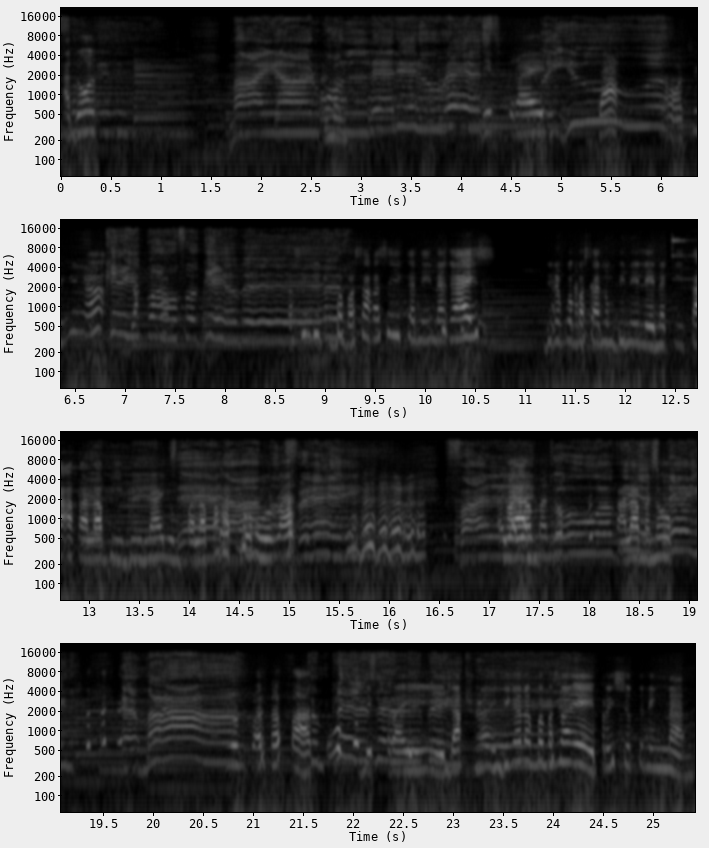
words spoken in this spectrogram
Adult. Ano? Deep fried duck. O, sige nga. Kasi hindi nagbabasa kasi kanina guys. Hindi nagbabasa nung binili. Nakita akala bibi na. Yung pala pahatura. Go of Kala manok. Yun pala pato. Deep fry duck nga. Hindi nga nagbabasa eh. Presyo tiningnan.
